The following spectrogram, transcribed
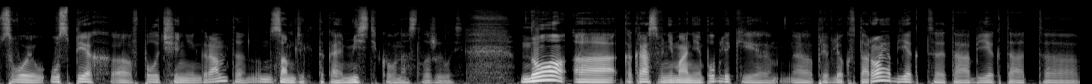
свой успех э, в получении гранта. Ну, на самом деле, такая мистика у нас сложилась. Но э, как раз внимание публики э, привлек второй объект. Это объект от э,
